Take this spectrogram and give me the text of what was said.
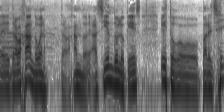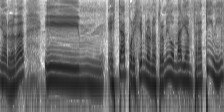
eh, trabajando, bueno, trabajando, haciendo lo que es esto para el Señor, ¿verdad? Y mm, está, por ejemplo, nuestro amigo Marian Fratini,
